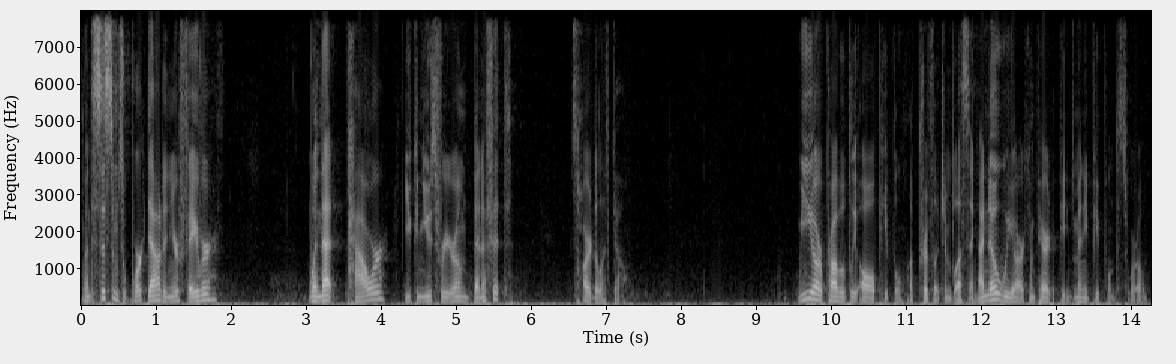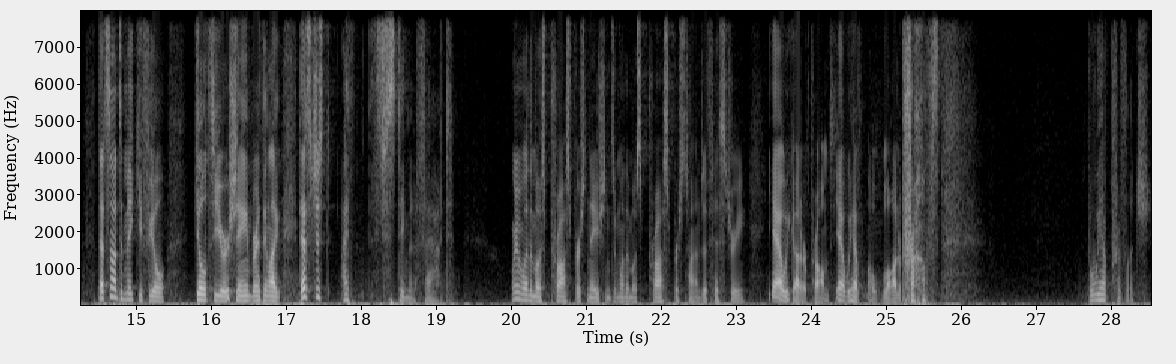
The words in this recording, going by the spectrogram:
When the systems worked out in your favor, when that power you can use for your own benefit, it's hard to let go we are probably all people of privilege and blessing. I know we are compared to pe- many people in this world. That's not to make you feel guilty or ashamed or anything like. That's just I, it's just a statement of fact. We're in one of the most prosperous nations and one of the most prosperous times of history. Yeah, we got our problems. Yeah, we have a lot of problems. But we have privilege.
